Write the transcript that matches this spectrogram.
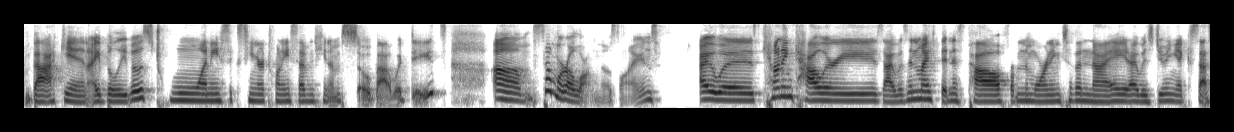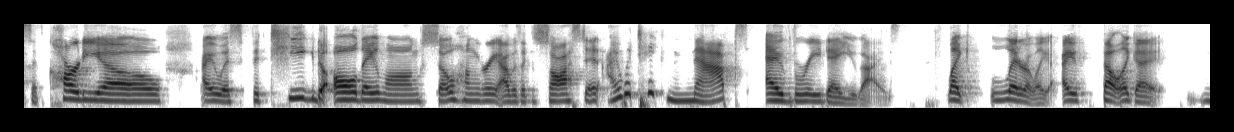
back in, I believe it was 2016 or 2017. I'm so bad with dates. Um, somewhere along those lines. I was counting calories. I was in MyFitnessPal from the morning to the night. I was doing excessive cardio. I was fatigued all day long, so hungry. I was exhausted. I would take naps every day, you guys. Like literally, I felt like a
